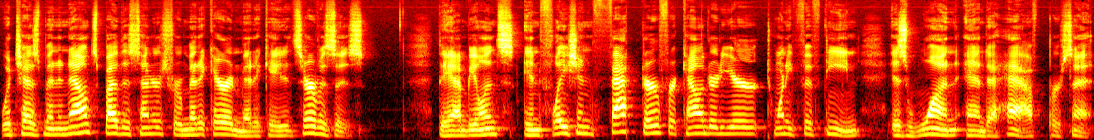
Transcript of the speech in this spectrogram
which has been announced by the Centers for Medicare and Medicaid Services. The ambulance inflation factor for calendar year 2015 is 1.5%.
